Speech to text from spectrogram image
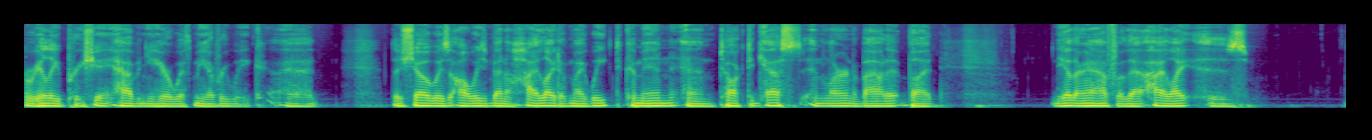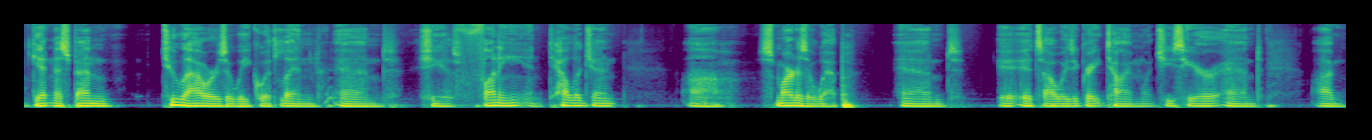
really appreciate having you here with me every week. Uh, the show has always been a highlight of my week to come in and talk to guests and learn about it. But the other half of that highlight is getting to spend two hours a week with Lynn. And she is funny, intelligent, uh, smart as a whip. And it, it's always a great time when she's here. And I'm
